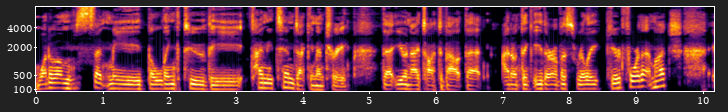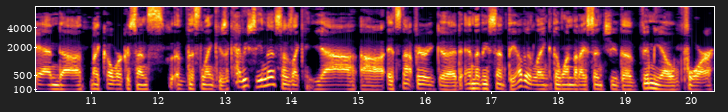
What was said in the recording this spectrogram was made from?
one of them sent me the link to the Tiny Tim documentary that you and I talked about that I don't think either of us really cared for that much. And uh, my coworker sends this link. He was like, "Have you seen this?" I was like, "Yeah, uh, it's not very good." And then he sent the other link, the one that I sent you the Vimeo for,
